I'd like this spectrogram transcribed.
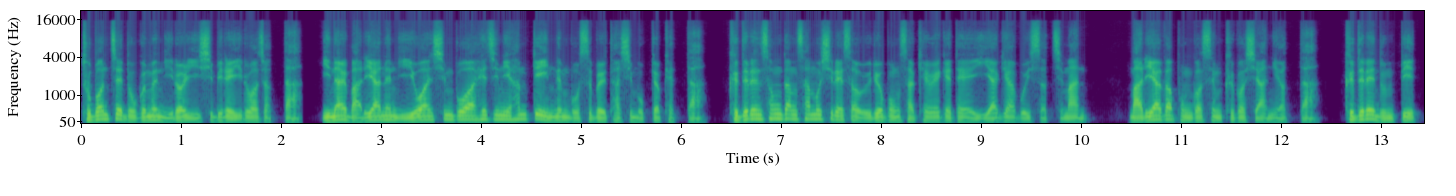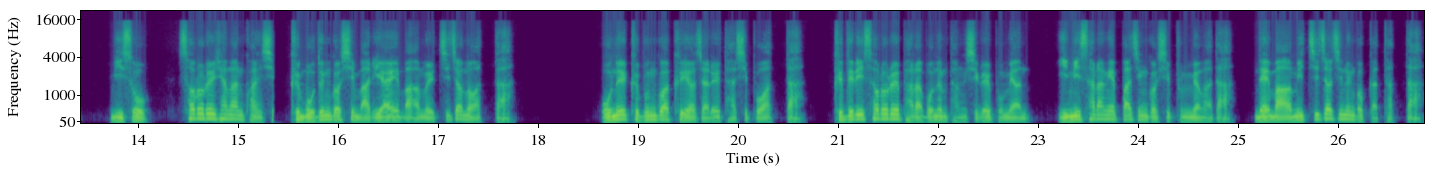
두 번째 녹음은 1월 20일에 이루어졌다. 이날 마리아는 이요한 신부와 혜진이 함께 있는 모습을 다시 목격했다. 그들은 성당 사무실에서 의료봉사 계획에 대해 이야기하고 있었지만 마리아가 본 것은 그것이 아니었다. 그들의 눈빛, 미소, 서로를 향한 관심, 그 모든 것이 마리아의 마음을 찢어놓았다. 오늘 그분과 그 여자를 다시 보았다. 그들이 서로를 바라보는 방식을 보면 이미 사랑에 빠진 것이 분명하다. 내 마음이 찢어지는 것 같았다.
